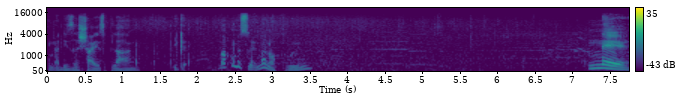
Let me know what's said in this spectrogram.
Immer diese ge- Warum bist du immer noch grün? Nee.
